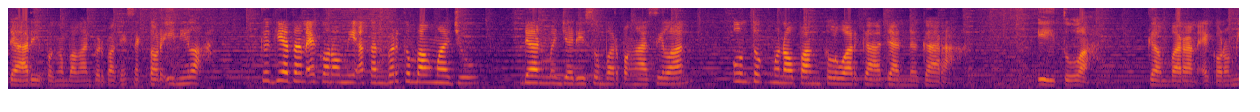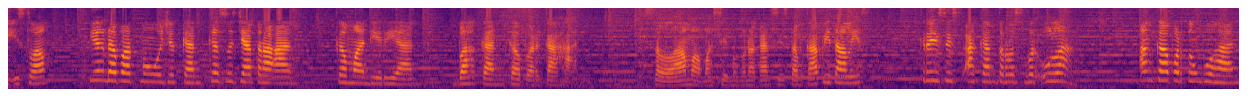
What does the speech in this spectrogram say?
Dari pengembangan berbagai sektor inilah, kegiatan ekonomi akan berkembang maju dan menjadi sumber penghasilan untuk menopang keluarga dan negara. Itulah gambaran ekonomi Islam yang dapat mewujudkan kesejahteraan kemandirian, bahkan keberkahan. Selama masih menggunakan sistem kapitalis, krisis akan terus berulang. Angka pertumbuhan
